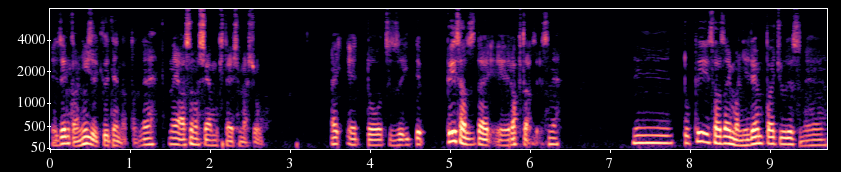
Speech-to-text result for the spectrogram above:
前回29点だったんでね、ね、明日の試合も期待しましょう。はい、えっ、ー、と、続いて、ペイサーズ対、えー、ラプターズですね。えー、っと、ペイサーズは今2連敗中ですね。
